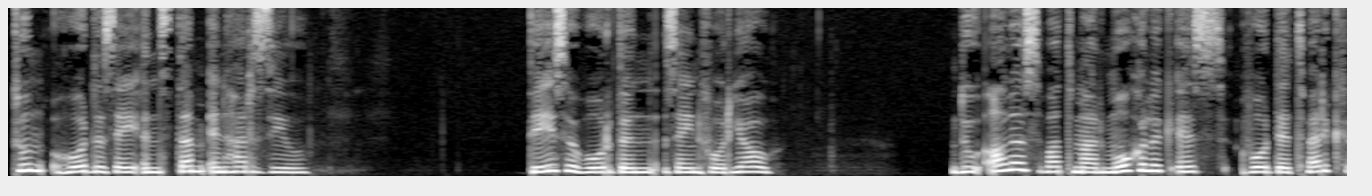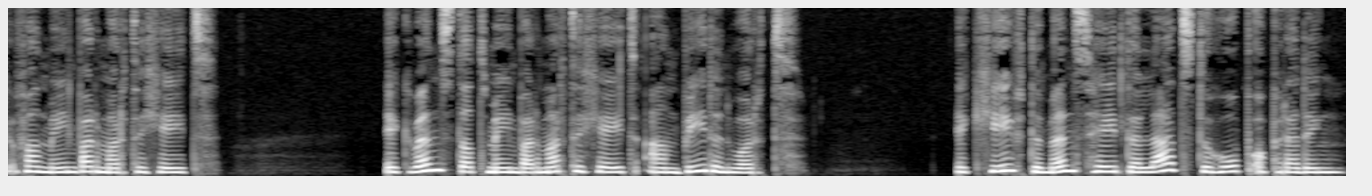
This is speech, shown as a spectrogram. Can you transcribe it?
Toen hoorde zij een stem in haar ziel. Deze woorden zijn voor jou. Doe alles wat maar mogelijk is voor dit werk van mijn barmhartigheid. Ik wens dat mijn barmhartigheid aanbeden wordt. Ik geef de mensheid de laatste hoop op redding.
